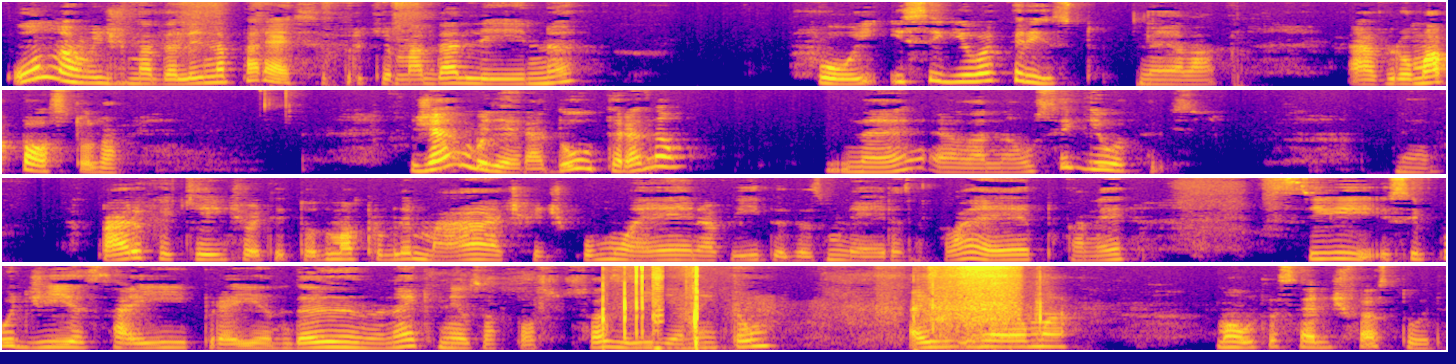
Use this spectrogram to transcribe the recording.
O nome de Madalena aparece, porque Madalena foi e seguiu a Cristo né? Ela, ela virou uma apóstola. Já a mulher adúltera, não, né? Ela não seguiu a Cristo, né? Claro que aqui a gente vai ter toda uma problemática de como era a vida das mulheres naquela época, né? Se, se podia sair por aí andando, né? Que nem os apóstolos faziam, né? Então, aí já é uma, uma outra série de fatores.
